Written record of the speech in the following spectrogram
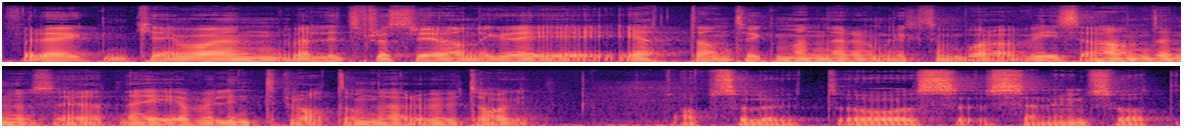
För det kan ju vara en väldigt frustrerande grej i ettan tycker man när de liksom bara visar handen och säger att nej, jag vill inte prata om det här överhuvudtaget. Absolut. Och sen är det inte så att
